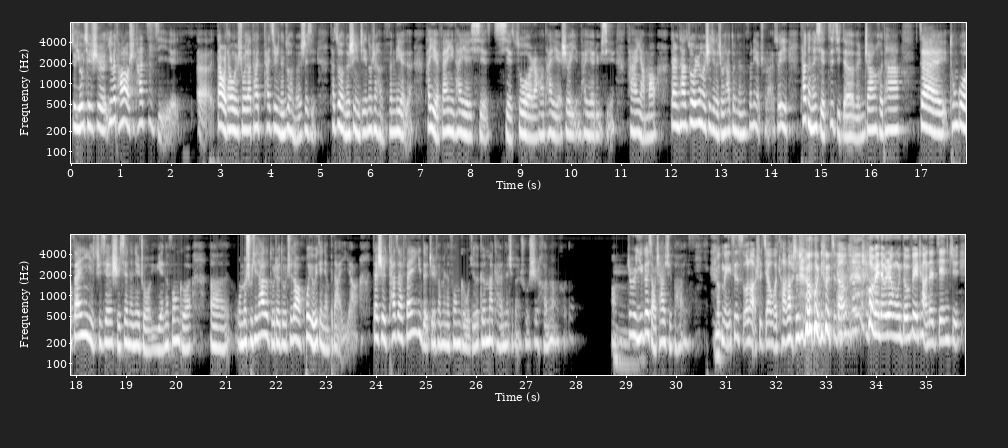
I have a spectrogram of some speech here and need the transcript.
就尤其是因为陶老师他自己。呃，待会儿他会说他他他其实能做很多事情，他做很多事情之间都是很分裂的。他也翻译，他也写写作，然后他也摄影，他也旅行，他还养猫。但是他做任何事情的时候，他都能分裂出来。所以他可能写自己的文章和他在通过翻译之间实现的那种语言的风格，呃，我们熟悉他的读者都知道会有一点点不大一样。但是他在翻译的这方面的风格，我觉得跟麦凯恩的这本书是很吻合的。啊、嗯就是一个小插曲，不好意思。每一次索老师教我陶老师的时候，我就知道后面的任务都非常的艰巨。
